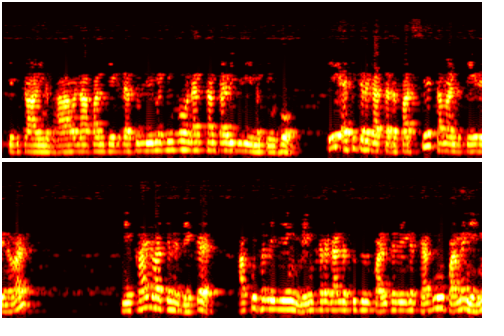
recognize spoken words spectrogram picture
කෙටි කාලින භාවනා පන්තියකට ඇතුල් වීමකින් හෝ නැත්නම් පැවිදි වීමකින් හෝ ඒ ඇති කරගත්තට පස්සේ Tamanට තේරෙනවා මේ කාය වචන දෙක අකුසලයෙන් වෙන් කරගන්න සුදු පරිසරයක ලැබූ පමණින්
